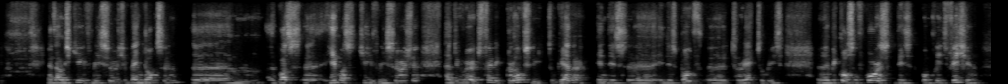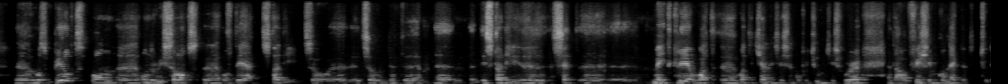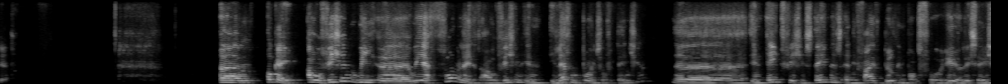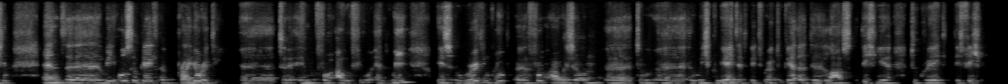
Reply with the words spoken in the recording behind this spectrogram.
And our chief researcher, Ben Janssen, um, was uh, he was chief researcher, and we worked very closely together in this in this both trajectories, because of course this concrete vision was built on uh, on the results uh, of their study. So so that this study set made clear what what the challenges and opportunities were, and our vision connected to that. Um, okay, our vision, we, uh, we have formulated our vision in 11 points of attention uh, in eight vision statements and in five building blocks for realization. And uh, we also gave a priority uh, to, in, for our view. And we is a working group from our zone to which created, which worked together the last this year to create this vision.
